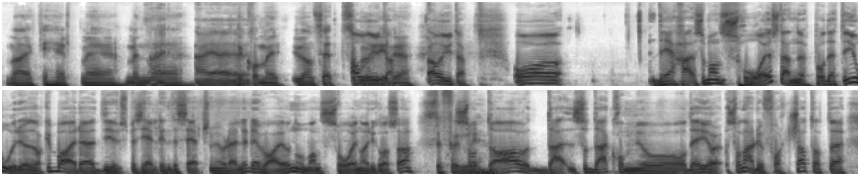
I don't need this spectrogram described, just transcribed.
Nå er jeg ikke helt med, men Nei, eh, nei, jeg- det kommer. Uansett, så går Alle vi gutta. videre. Alle gutta. Og her, så Man så jo standup, og dette gjorde jo, det var ikke bare de spesielt interesserte som gjorde det heller, det var jo noe man så i Norge også. Selvfølgelig. Så, da, der, så der kom jo, og det gjør, Sånn er det jo fortsatt, at uh,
